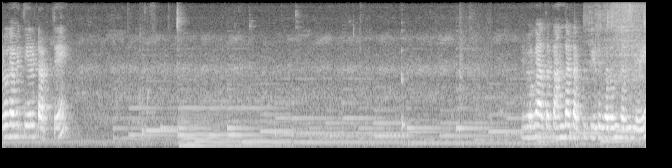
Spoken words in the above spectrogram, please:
हे बघा मी तेल टाकते हे बघा आता कांदा टाकतो तेल गरम झालेलं आहे.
